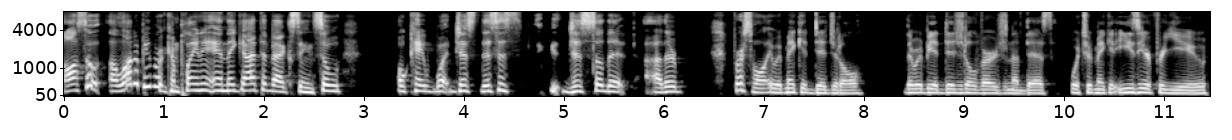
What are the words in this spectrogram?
Also, a lot of people are complaining and they got the vaccine. So, okay, what just this is just so that other first of all, it would make it digital. There would be a digital version of this, which would make it easier for you,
